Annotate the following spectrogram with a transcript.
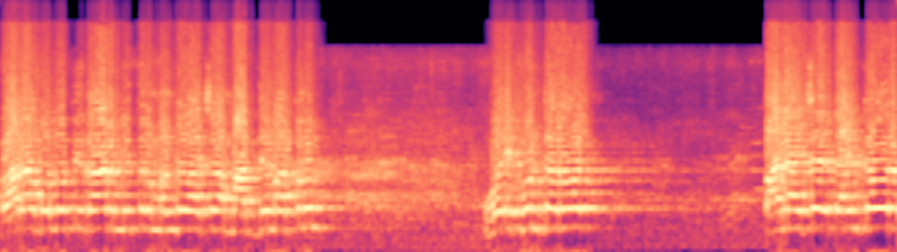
बारा बलुतेदार मित्र मंडळाच्या माध्यमातून वैकुंठ रथ पाण्याचे टँकर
